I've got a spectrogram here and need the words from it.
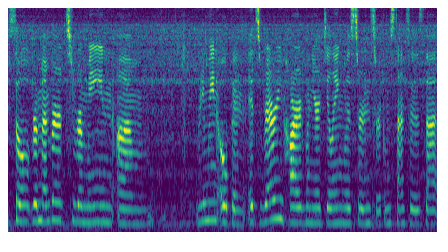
So remember to remain um, remain open. It's very hard when you're dealing with certain circumstances that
